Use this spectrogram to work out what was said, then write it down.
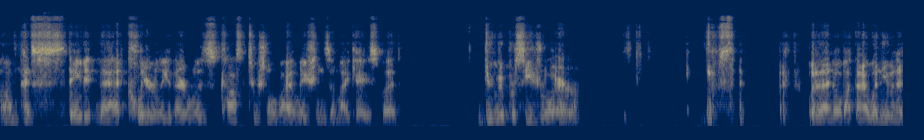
um, had stated that clearly there was constitutional violations in my case, but due to procedural error. what did I know about that? I wasn't even a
